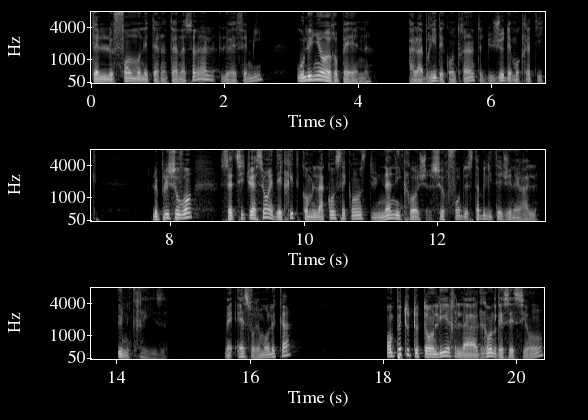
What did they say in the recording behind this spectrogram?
telles le Fonds monétaire international, le FMI, ou l'Union européenne, à l'abri des contraintes du jeu démocratique. Le plus souvent, cette situation est décrite comme la conséquence d'une anicroche sur fond de stabilité générale, une crise. Mais est-ce vraiment le cas? On peut tout autant lire la grande récession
